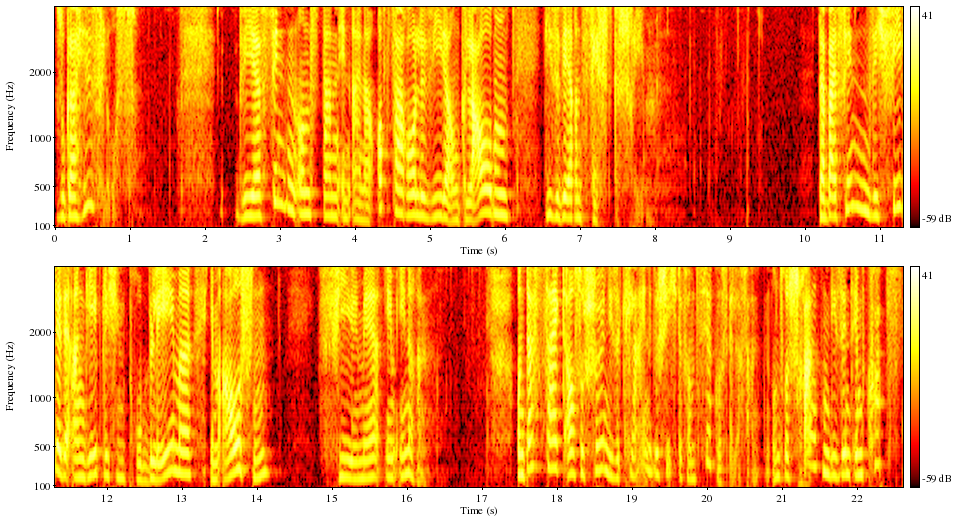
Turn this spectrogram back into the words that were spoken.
sogar hilflos. Wir finden uns dann in einer Opferrolle wieder und glauben, diese wären festgeschrieben. Dabei finden sich viele der angeblichen Probleme im Außen vielmehr im Inneren. Und das zeigt auch so schön diese kleine Geschichte vom Zirkuselefanten. Unsere Schranken, die sind im Kopf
